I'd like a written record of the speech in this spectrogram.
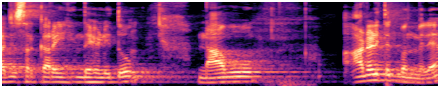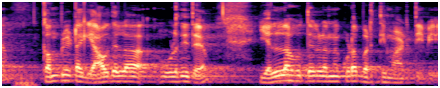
ರಾಜ್ಯ ಸರ್ಕಾರ ಈ ಹಿಂದೆ ಹೇಳಿದ್ದು, ನಾವು ಆಡಳಿತಕ್ಕೆ ಬಂದಮೇಲೆ ಕಂಪ್ಲೀಟಾಗಿ ಯಾವುದೆಲ್ಲ ಉಳಿದಿದೆ ಎಲ್ಲ ಹುದ್ದೆಗಳನ್ನು ಕೂಡ ಭರ್ತಿ ಮಾಡ್ತೀವಿ.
